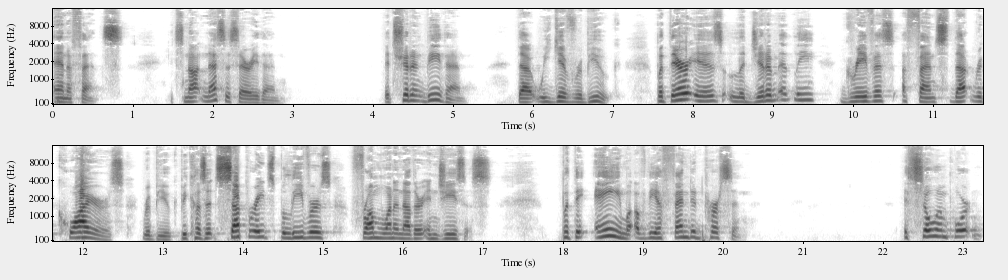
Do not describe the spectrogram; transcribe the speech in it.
an offense. It's not necessary then. It shouldn't be then that we give rebuke. But there is legitimately grievous offense that requires rebuke because it separates believers from one another in Jesus. But the aim of the offended person is so important.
